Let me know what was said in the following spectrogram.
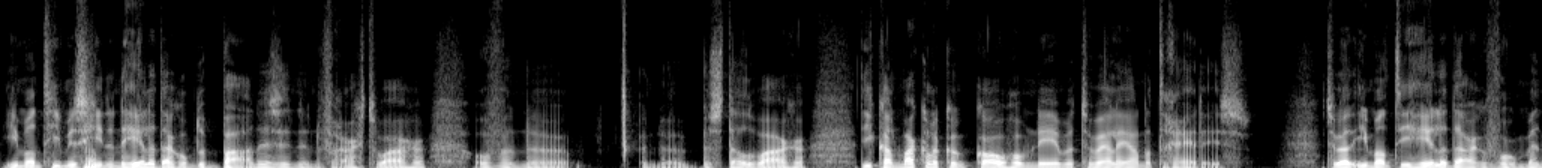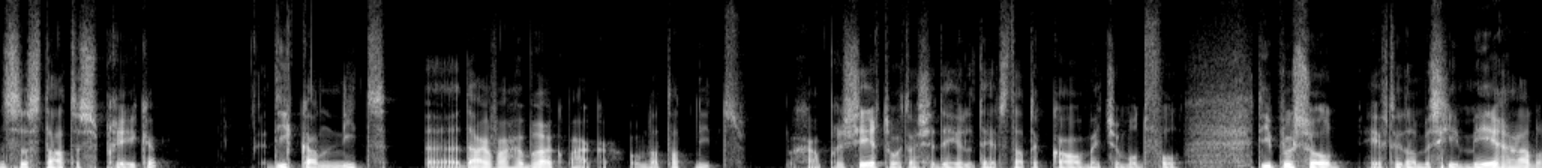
Iemand die misschien een hele dag op de baan is in een vrachtwagen of een, uh, een uh, bestelwagen, die kan makkelijk een kauwgom nemen terwijl hij aan het rijden is. Terwijl iemand die hele dagen voor mensen staat te spreken, die kan niet uh, daarvan gebruik maken, omdat dat niet geapprecieerd wordt als je de hele tijd staat te kauwen met je mond vol. Die persoon heeft er dan misschien meer aan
